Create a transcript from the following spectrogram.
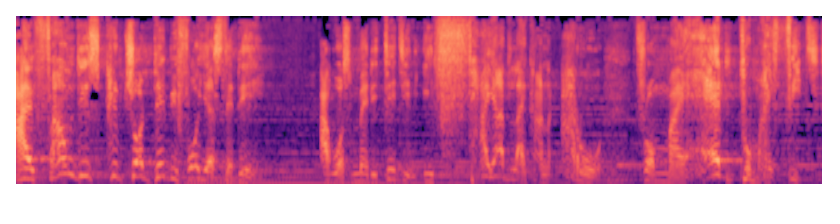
I found this scripture day before yesterday. I was meditating. It fired like an arrow from my head to my feet.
